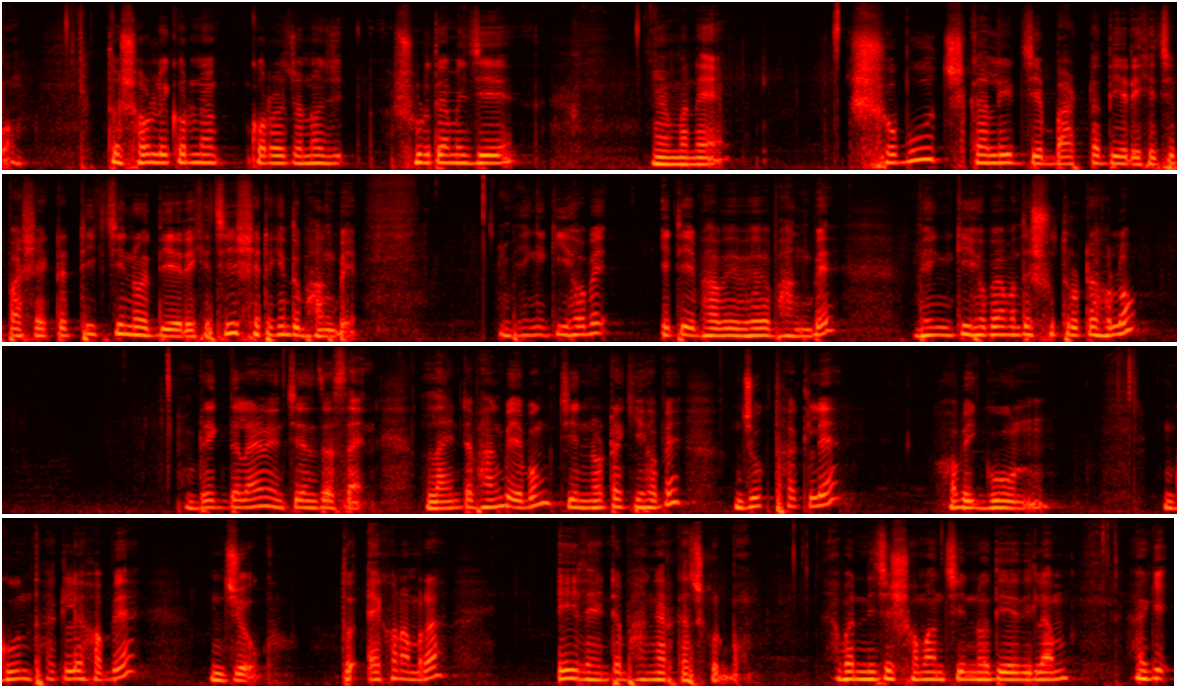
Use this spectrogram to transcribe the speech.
তো সরলীকরণ করার জন্য শুরুতে আমি যে মানে সবুজ কালির যে বারটা দিয়ে রেখেছি, পাশে একটা টিক চিহ্ন দিয়ে রেখেছি, সেটা কিন্তু ভাঙবে। ভেঙে কি হবে? এটি এভাবে এভাবে ভাঙবে। ভেঙে কী হবে? আমাদের সূত্রটা হলো break the line and change the sign লাইনটা ভাঙবে এবং চিহ্নটা কি হবে? যোগ থাকলে হবে গুণ। গুণ থাকলে হবে যোগ। তো এখন আমরা এই লাইনটা ভাঙার কাজ করব। আবার নিচে সমান চিহ্ন দিয়ে দিলাম। আগে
